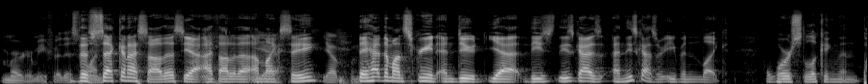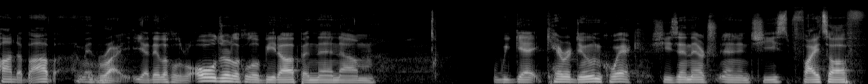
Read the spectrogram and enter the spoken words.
murder me for this The one. second I saw this, yeah, I thought of that. I'm Yeah. like, see, Yep. they had them on screen, and dude, yeah, these these guys and these guys are even like worse looking than Ponda Baba. I mean, Right. Yeah, they look a little older, look a little beat up, and then um, we get Cara Dune quick. She's in there and she fights off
